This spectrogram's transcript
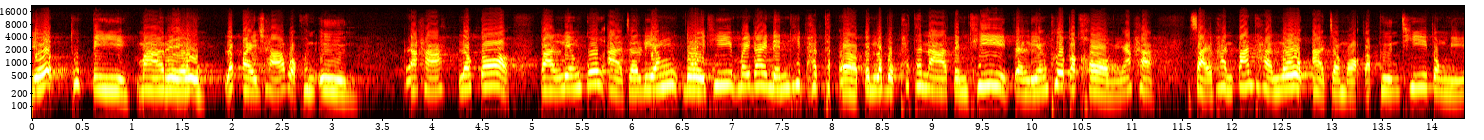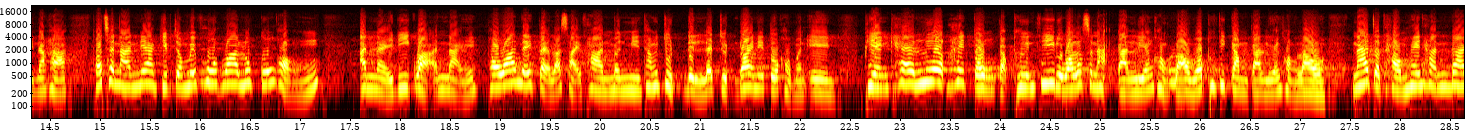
เยอะทุกปีมาเร็ว และไปช้ากว่าคนอื่นนะคะ แล้วก็การเลี้ยงกุ้งอาจจะเลี้ยงโดยที่ไม่ได้เน้นที่เป็นระบบพัฒนาเต็มที่แต่เลี้ยงเพื่อประคองเงี้ยค่ะ สายพันธุ์ต้านทานโรคอาจจะเหมาะกับพื้นที่ตรงนี้นะคะ เพราะฉะนั้นเนี่ยกิฟจะไม่พูดว่าลูกกุ้งของอันไหนดีกว่าอันไหน เพราะว่าในแต่ละสายพันธุ์มันมีทั้งจุดเด่นและจุดด้อยในตัวของมันเอง เพียงแค่เลือกให้ตรงกับพื้นที่หรือว่าลักษณะการเลี้ยงของเรา ว่าพฤติกรรมการเลี้ยงของเรา น่าจะทำให้ท่านได้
